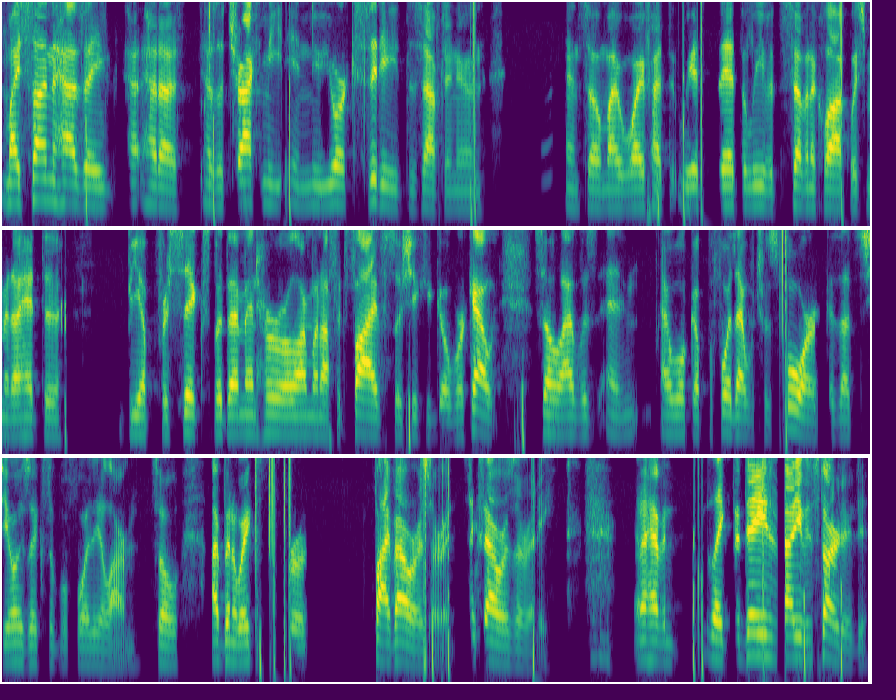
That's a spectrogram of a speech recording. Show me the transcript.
my son has a had a has a track meet in New York City this afternoon, and so my wife had to we had, they had to leave at seven o'clock, which meant I had to be up for six, but that meant her alarm went off at five so she could go work out. So I was, and I woke up before that, which was four, because that's, she always wakes up before the alarm. So I've been awake for five hours already, six hours already. And I haven't, like, the day's not even started.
